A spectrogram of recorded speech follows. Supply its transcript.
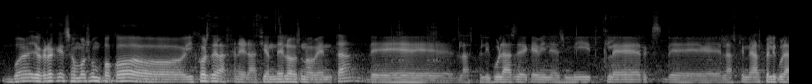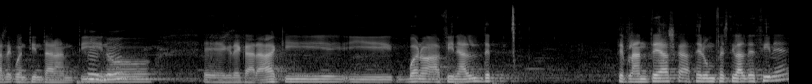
Bueno, yo creo que somos un poco hijos de la generación de los 90, de las películas de Kevin Smith, Clerks, de las primeras películas de Quentin Tarantino, eh, Greg Araki, y bueno, al final de- te planteas hacer un festival de cine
